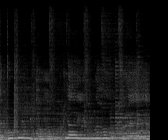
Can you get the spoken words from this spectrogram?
svet, le pogumno glej naprej.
